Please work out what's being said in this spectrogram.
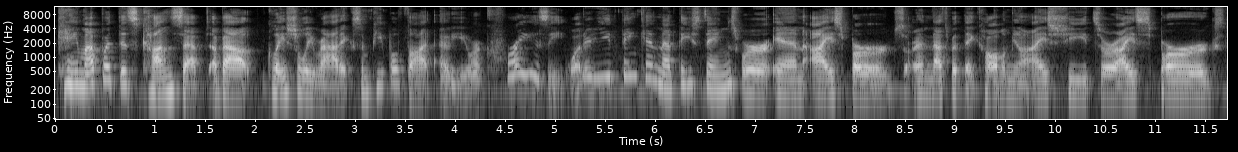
came up with this concept about glacial erratics and people thought, oh, you are crazy. What are you thinking that these things were in icebergs? And that's what they called them, you know, ice sheets or icebergs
